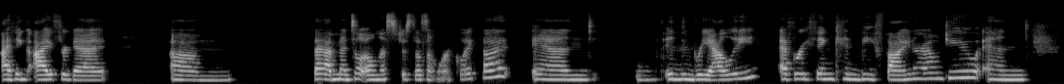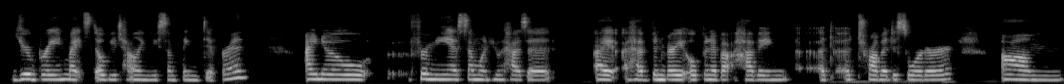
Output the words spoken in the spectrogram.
i think i forget um, that mental illness just doesn't work like that. And in reality everything can be fine around you and your brain might still be telling you something different I know for me, as someone who has a, I have been very open about having a, a trauma disorder. Um,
